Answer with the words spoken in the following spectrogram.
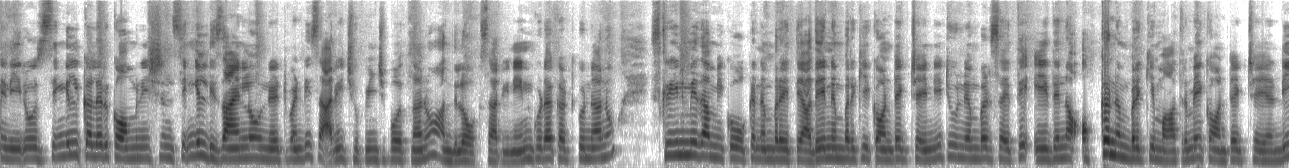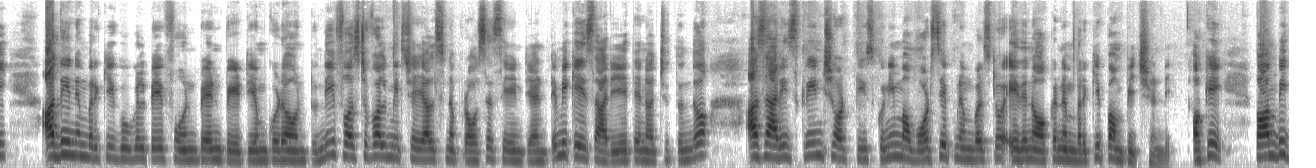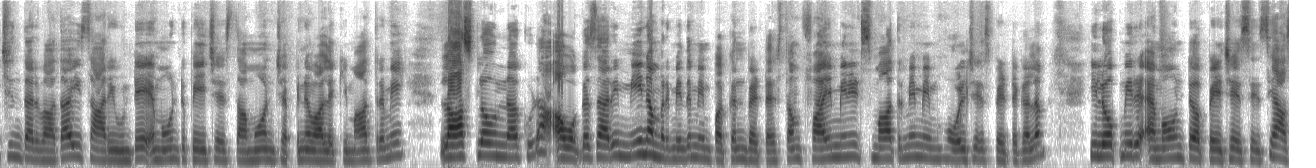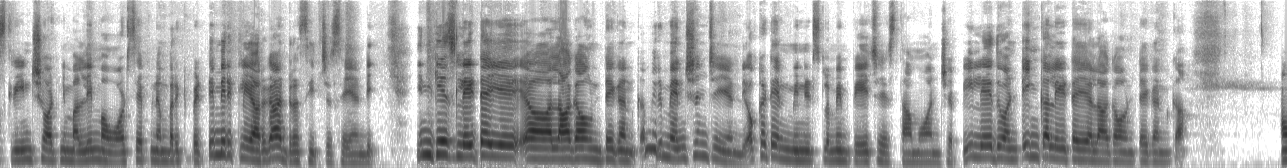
నేను ఈరోజు single colour combination single డిజైన్లో ఉన్నటువంటి శారీ చూపించబోతున్నాను. అందులో ఒకసారి నేను కూడా కట్టుకున్నాను. స్క్రీన్ మీద మీకు ఒక నెంబర్ అయితే అదే నెంబర్కి కాంటాక్ట్ చేయండి. టూ నెంబర్స్ అయితే ఏదైనా ఒక్క నెంబర్కి మాత్రమే కాంటాక్ట్ చేయండి. అదే నెంబర్కి Google Pay PhonePe and Paytm కూడా ఉంటుంది. ఫస్ట్ ఆఫ్ ఆల్ మీరు చేయాల్సిన ప్రాసెస్ ఏంటి అంటే మీకు ఏ శారీ అయితే నచ్చుతుందో ఆ శారీ స్క్రీన్ షాట్ తీసుకుని మా వాట్సాప్ నెంబర్స్లో ఏదైనా ఒక నెంబర్కి పంపించండి. ఓకే పంపించిన తర్వాత ఈ సారీ ఉంటే అమౌంట్ పే చేస్తాము అని చెప్పిన వాళ్ళకి మాత్రమే లాస్ట్లో ఉన్నా కూడా ఆ ఒకసారి మీ నెంబర్ మీద మేము పక్కన పెట్టేస్తాం. ఫైవ్ మినిట్స్ మాత్రమే మేము హోల్డ్ చేసి పెట్టగలం. ఈ లోపు మీరు అమౌంట్ పే చేసేసి ఆ స్క్రీన్ షాట్ని మళ్ళీ మా వాట్సాప్ నెంబర్కి పెట్టి మీరు క్లియర్గా అడ్రస్ ఇచ్చేసేయండి. ఇన్ కేస్ లేట్ అయ్యే లాగా ఉంటే కనుక మీరు మెన్షన్ చేయండి. ఒక టెన్ మినిట్స్లో మేము పే చేస్తాము అని చెప్పి. లేదు అంటే ఇంకా లేట్ అయ్యేలాగా ఉంటే కనుక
